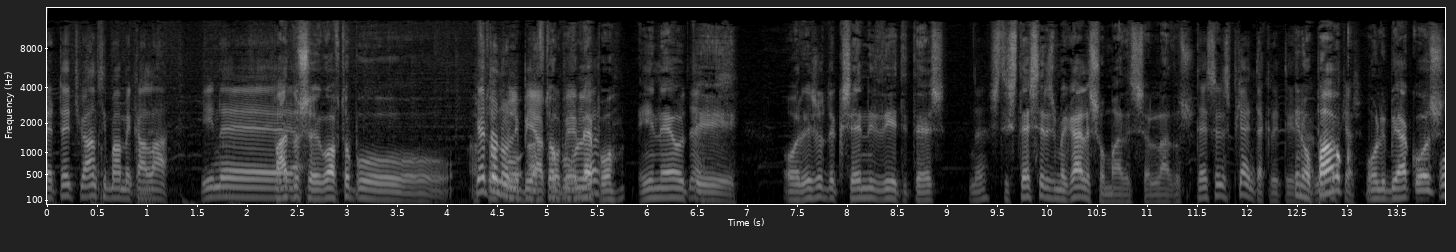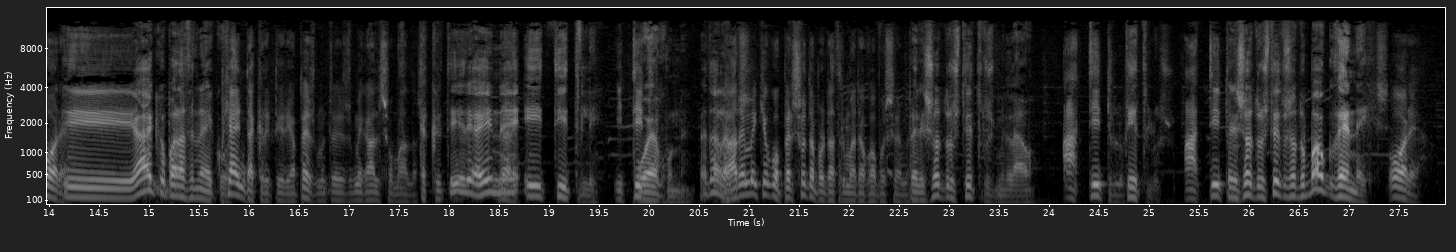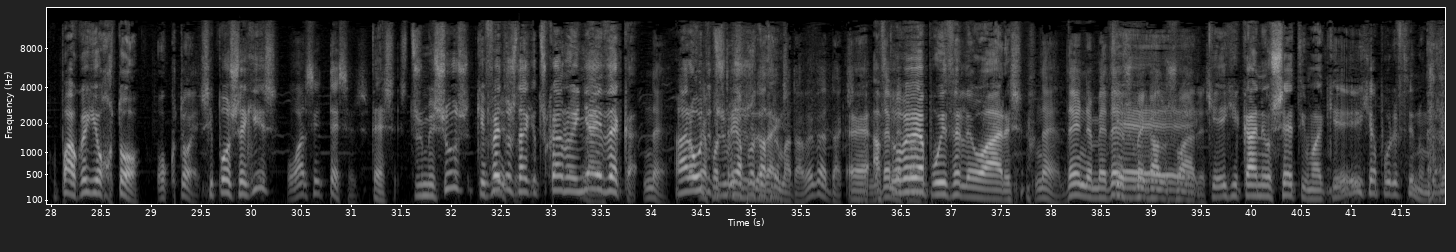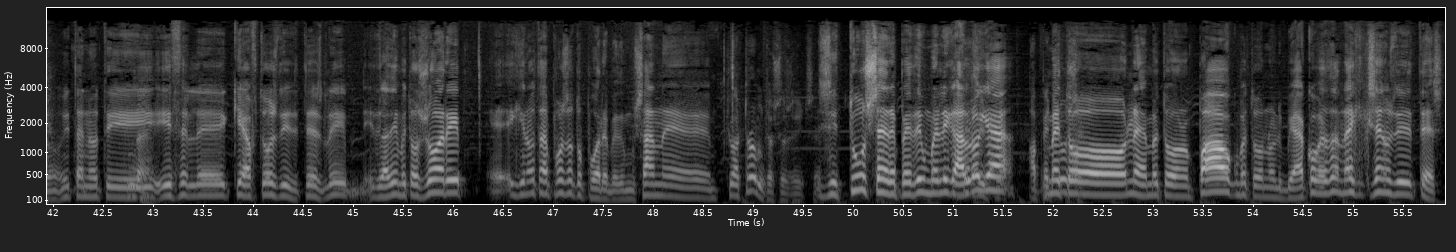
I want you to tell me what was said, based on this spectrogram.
ε, τέτοιο, αν θυμάμαι καλά. Είναι. Πάντως, εγώ αυτό που. Και αυτό τον που- Ολυμπιακό, Αυτό που βέβαια. βλέπω είναι ότι ορίζονται ξένοι διαιτητές Ναι. στις τέσσερις μεγάλες ομάδες της Ελλάδος. Τέσσερις, ποια είναι τα κριτήρια; Είναι ο να το Πάοκ, πιάσω. ο Ολυμπιακός, Ωραία. η ΑΕΚ και ο Παναθηναϊκός. Ποια είναι τα κριτήρια, πες μου, τη μεγάλη ομάδα. Τα κριτήρια είναι Ναι. οι τίτλοι, Οι που τίτλοι. έχουν. Κατάλαβες; Άρα είμαι και εγώ. Περισσότερα πρωταθλήματα έχω από σένα. Περισσότερους τίτλους μιλάω. Α, τίτλους. Τίτλους. Α, τίτλους. Περισσότερους τίτλους από τον Πάοκ δεν έχεις. Ωραία. Ο Πάοκ έχει 8. Οκτώ έτσι. Εσύ πόσους έχεις, Ο Άρης έχει τέσσερις. 4. Τους μισούς και φέτος θα τους κάνω 9 ή 10. Ναι. Άρα ούτε έχω τους τρία μισούς. πρωταθλήματα, βέβαια. Εντάξει. Ε, Δεν αυτό με βέβαια κάνει. που ήθελε ο Άρης Ναι, δεν είναι με δεν είναι μεγάλο ο Άρης. και είχε κάνει ως αίτημα και είχε απορριφθεί νομίζω. Ήταν ότι Ναι. ήθελε και αυτός διαιτητές. Δηλαδή με το ζόρι ε, γινόταν, πώς να το πω ρε παιδί μου, σαν. ε, Και ο Ατρόμητος το ζήτησε. ζητούσε ρε παιδί μου με λίγα Δεν λόγια ζητούσε. με, Απαιτούσε. το, ναι, με τον Πάοκ, με τον Ολυμπιακό, μετά να έχει ξένους διαιτητές.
